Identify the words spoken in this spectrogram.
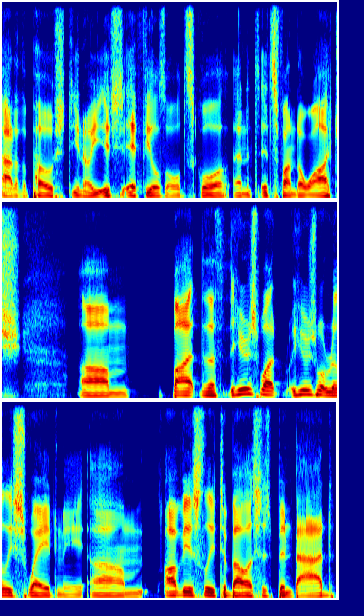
out of the post. You know, it, it feels old school and it's, it's fun to watch. Um, but the here's what here's what really swayed me. Um, obviously, Tubelis has been bad.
